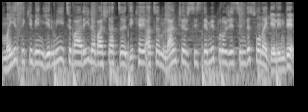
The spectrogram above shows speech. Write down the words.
Mayıs 2020 itibarıyla başlattığı dikey atım launcher sistemi projesinde sona gelindi.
